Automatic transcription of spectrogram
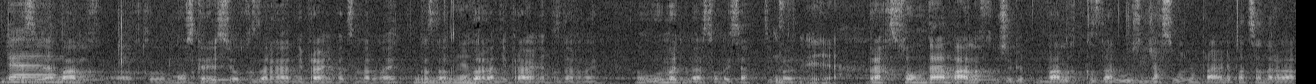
Да. барлық ну скорее всего қыздарға неправильный пацандар ұнайды қыздар ұлдарға неправильный қыздар ұнайды ну өмірдің бәрі сондай сияқты типа иә бірақ соңында барлық жігіт барлық қыздар өзін жақсы көрген правильный пацандарға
